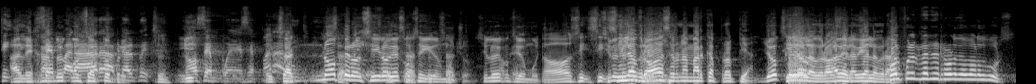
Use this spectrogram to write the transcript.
Sí, alejando el concepto PRI. Sí. No Y- se puede separar. Exacto. No, pero sí lo había Exacto, conseguido exacto. mucho. Sí lo había conseguido mucho. No, sí, sí, Sí sí, lo logró hacer mucho. una marca propia. Yo sí creo, lo logró, a sí ver, lo había logrado. ¿Cuál fue el gran error de Eduardo Burs?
